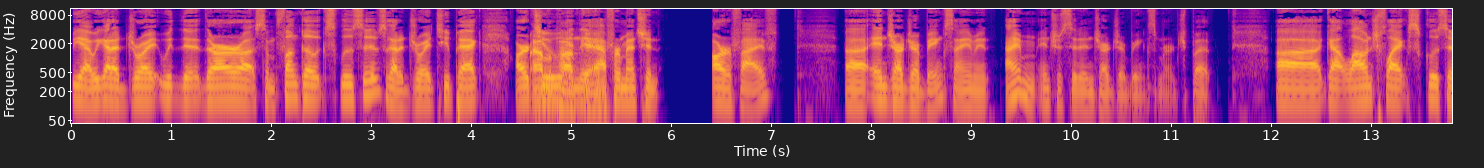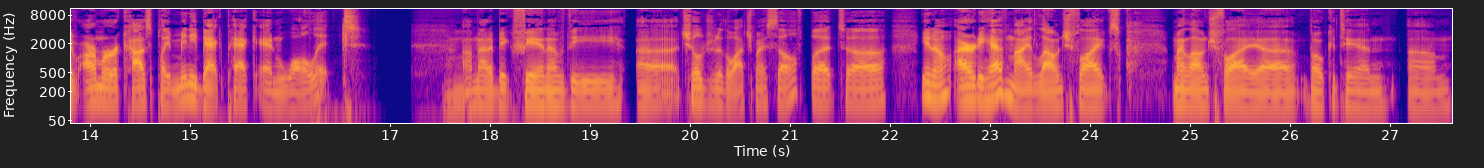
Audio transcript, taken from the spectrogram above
yeah, we got a droid. We, there, there are uh, some Funko exclusives. We got a droid two pack, R two, and the game. aforementioned R five, uh, and Jar Jar Binks. I am in, I'm interested in Jar Jar Binks merch, but uh, got Loungefly exclusive armor cosplay mini backpack and wallet. Mm. I'm not a big fan of the uh, Children of the Watch myself, but uh, you know, I already have my Loungefly, my Loungefly uh, Bo-Katan. Um,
